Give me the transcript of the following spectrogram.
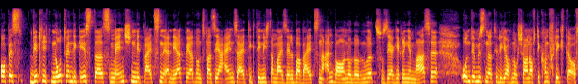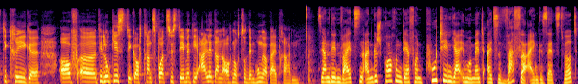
ob es wirklich notwendig ist, dass Menschen mit Weizen ernährt werden, und zwar sehr einseitig, die nicht einmal selber Weizen anbauen oder nur zu sehr geringem Maße. Und wir müssen natürlich auch noch schauen auf die Konflikte, auf die Kriege, auf äh, die Logistik, auf Transportsysteme, die alle dann auch noch zu dem Hunger beitragen. Sie haben den Weizen angesprochen, der von Putin ja im Moment als Waffe eingesetzt wird.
